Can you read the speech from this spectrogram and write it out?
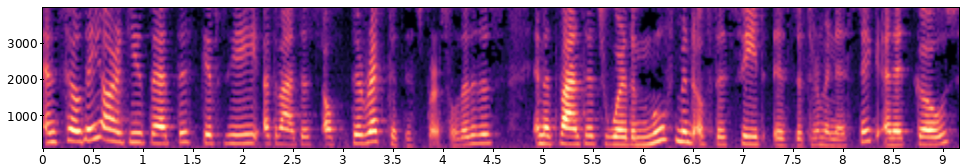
And so they argue that this gives the advantage of directed dispersal. That this is an advantage where the movement of the seed is deterministic and it goes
